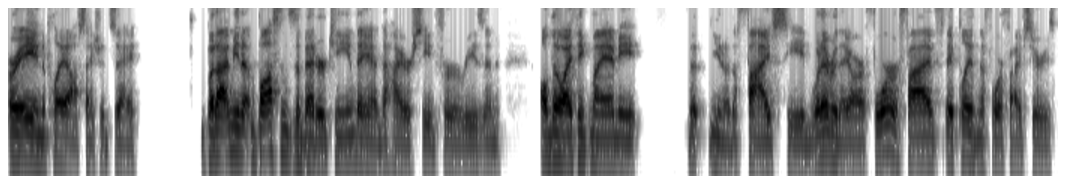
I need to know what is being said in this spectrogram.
or in the playoffs, I should say. But I mean, uh, Boston's the better team. They had the higher seed for a reason. Although I think Miami, the you know the five seed, whatever they are, four or five, they played in the four or five series,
